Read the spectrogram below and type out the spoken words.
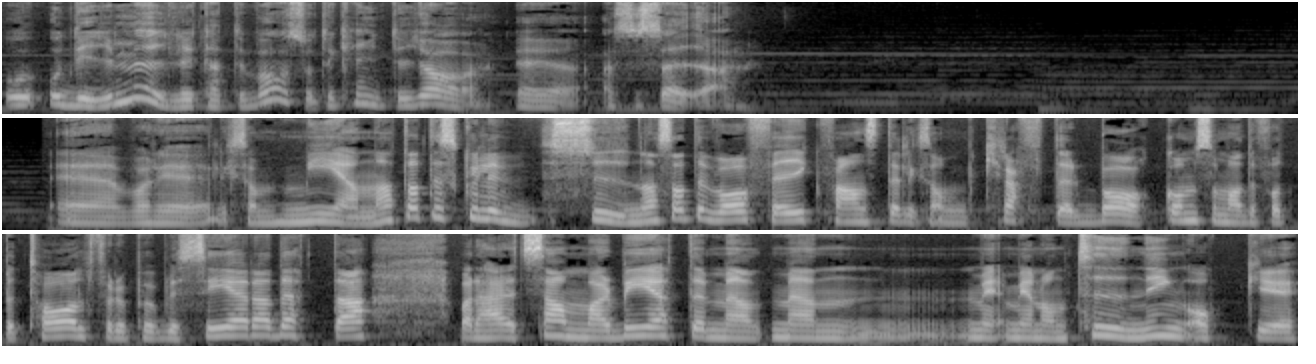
Och, och, det är ju möjligt att det var så, det kan ju inte jag eh, alltså säga. Eh, var det liksom menat att det skulle synas att det var fejk? Fanns det liksom krafter bakom som hade fått betalt för att publicera detta? Var det här ett samarbete med, med, med, med någon tidning och eh,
